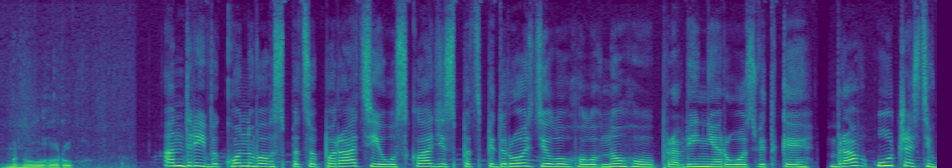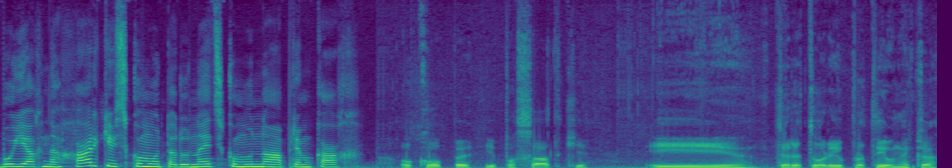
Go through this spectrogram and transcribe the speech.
минулого року. Андрій виконував спецоперації у складі спецпідрозділу головного управління розвідки. Брав участь в боях на Харківському та Донецькому напрямках. окопи, і посадки, і територію противника,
